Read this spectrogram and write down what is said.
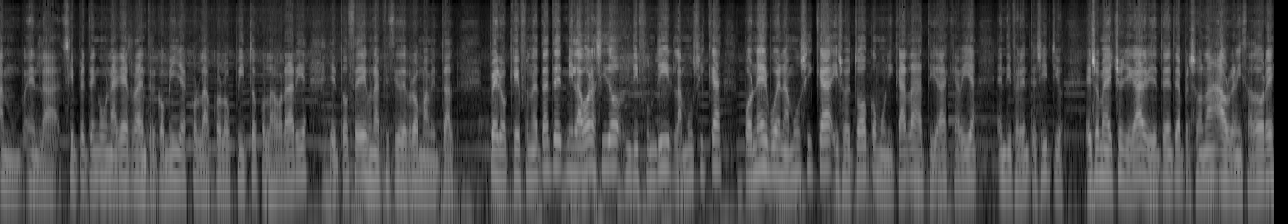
en la siempre tengo una guerra entre comillas con, con los pitos, con las horarias, y entonces es una especie de broma mental pero que fundamentalmente mi labor ha sido difundir la música, poner buena música y sobre todo comunicar las actividades que había en diferentes sitios. Eso me ha hecho llegar evidentemente a personas, a organizadores,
